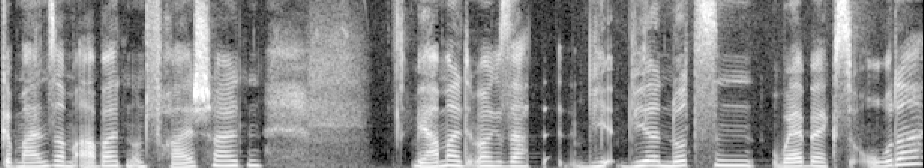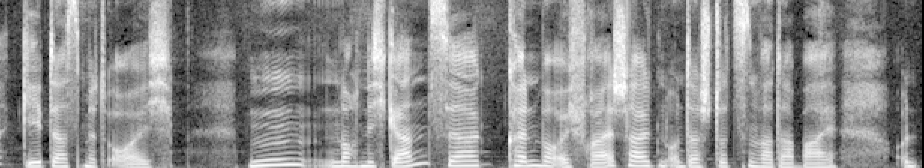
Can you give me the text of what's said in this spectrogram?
gemeinsam arbeiten und freischalten, wir haben halt immer gesagt, wir, wir nutzen WebEx oder geht das mit euch? Hm, noch nicht ganz, ja, können wir euch freischalten, unterstützen wir dabei. Und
